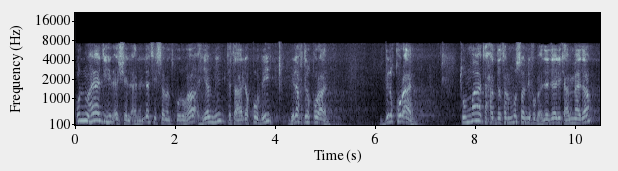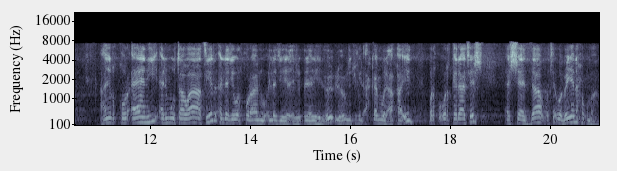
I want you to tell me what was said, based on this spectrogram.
كل هذه الأشياء الآن التي سنذكرها هي من تتعلق بلفظ القرآن. بالقرآن. ثم تحدث المصنف بعد ذلك عن ماذا؟ عن القرآن المتواتر الذي هو القرآن الذي عليه العمدة في الأحكام والعقائد والقراءة الشاذة وبين حكمها.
